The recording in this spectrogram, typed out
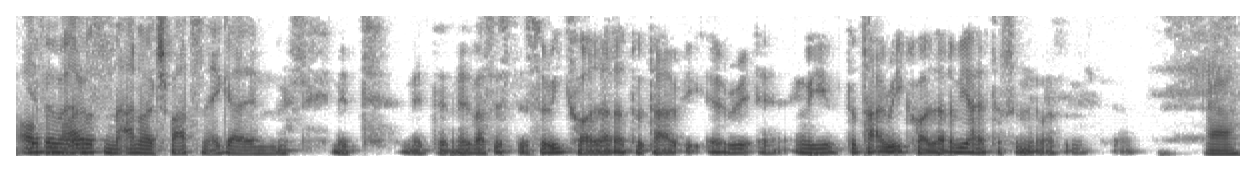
auf Ich dem Mars... einen Arnold Schwarzenegger im, mit, mit, mit, was ist das, Recall oder total, äh, Re- irgendwie total Recall oder wie heißt der Film? Was, Ja,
